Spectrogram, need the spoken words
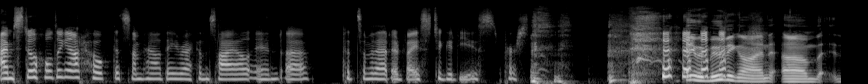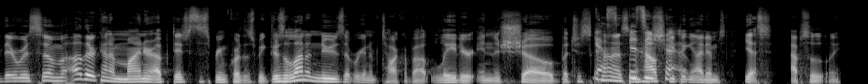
I'm still holding out hope that somehow they reconcile and uh, put some of that advice to good use, personally. anyway, moving on. Um, there was some other kind of minor updates to the Supreme Court this week. There's a lot of news that we're going to talk about later in the show, but just yes, kind of some housekeeping show. items. Yes, absolutely.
